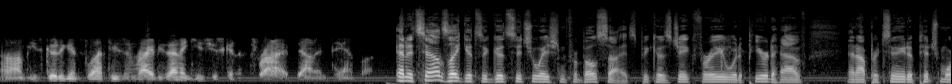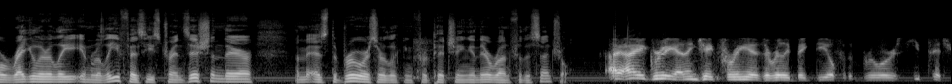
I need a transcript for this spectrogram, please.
Um, he's good against lefties and righties. I think he's just going to thrive down in Tampa. And it sounds like it's a good situation for both sides because Jake Faria would appear to have an opportunity to pitch more regularly in relief as he's transitioned there, um, as the Brewers are looking for pitching in their run for the Central. I, I agree. I think Jake Faria is a really big deal for the Brewers. He pitched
